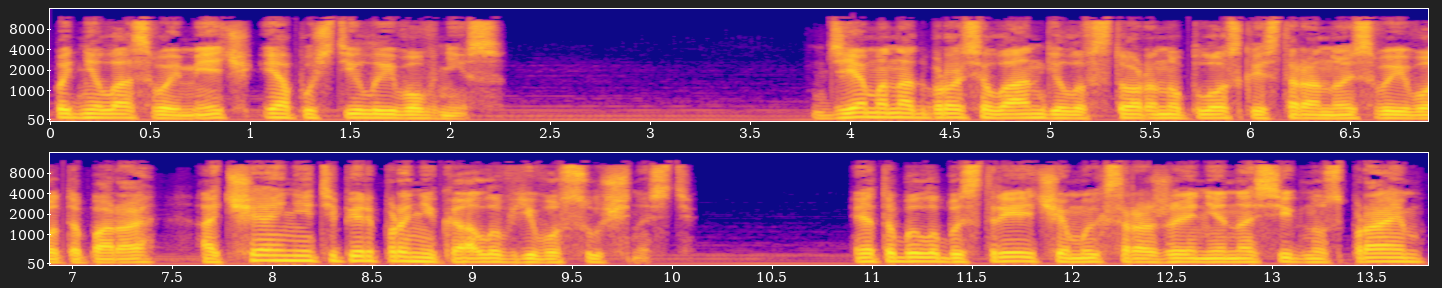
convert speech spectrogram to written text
подняла свой меч и опустила его вниз. Демон отбросил ангела в сторону плоской стороной своего топора, отчаяние теперь проникало в его сущность. Это было быстрее, чем их сражение на Сигнус Прайм,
